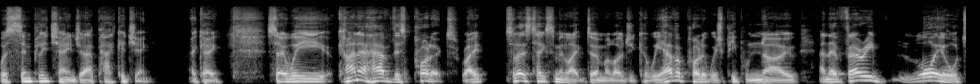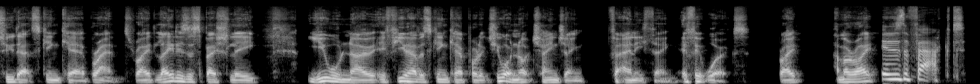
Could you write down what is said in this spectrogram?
was simply change our packaging. Okay. So we kind of have this product, right? So let's take something like Dermalogica. We have a product which people know and they're very loyal to that skincare brand, right? Ladies, especially, you will know if you have a skincare product, you are not changing for anything if it works, right? Am I right? It is a fact.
